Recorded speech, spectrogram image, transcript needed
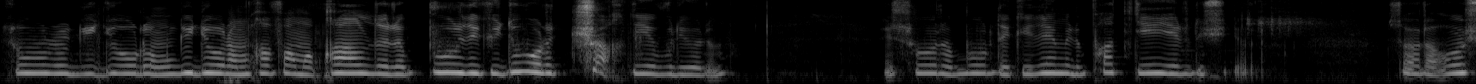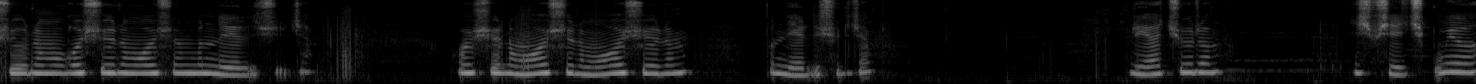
Sonra gidiyorum gidiyorum kafama kaldırıp buradaki duvarı çak diye vuruyorum. Ve sonra buradaki demiri pat diye yere düşürüyorum. Sonra koşuyorum koşuyorum koşuyorum bunu da yere düşüreceğim. Koşuyorum, koşuyorum, koşuyorum. Bunu yere düşüreceğim. Burayı açıyorum. Hiçbir şey çıkmıyor.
